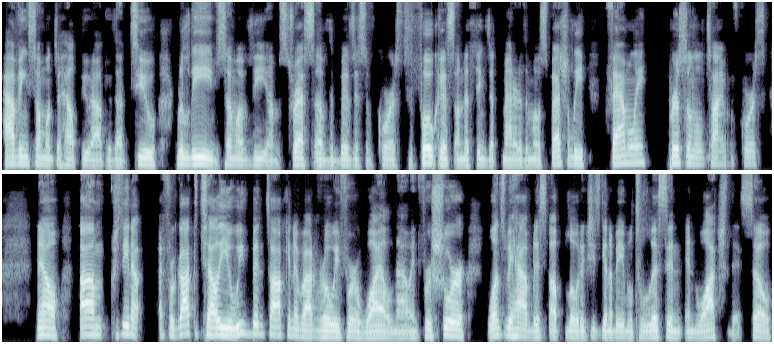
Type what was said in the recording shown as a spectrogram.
having someone to help you out with that to relieve some of the um, stress of the business of course to focus on the things that matter the most especially family personal time of course. Now um cristina I forgot to tell you, we've been talking about Roe for a while now, and for sure, once we have this uploaded, she's going to be able to listen and watch this. So,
